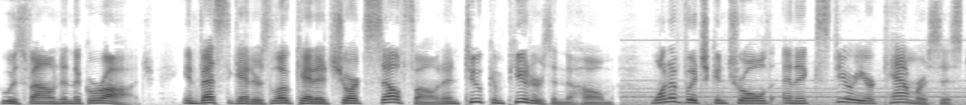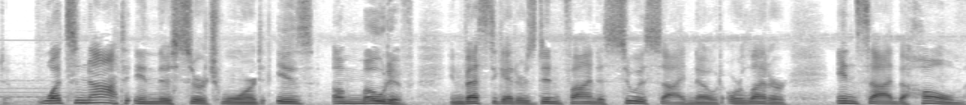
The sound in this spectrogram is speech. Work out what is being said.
who was found in the garage. Investigators located Short's cell phone and two computers in the home, one of which controlled an exterior camera system. What's not in this search warrant is a motive. Investigators didn't find a suicide note or letter inside the home,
